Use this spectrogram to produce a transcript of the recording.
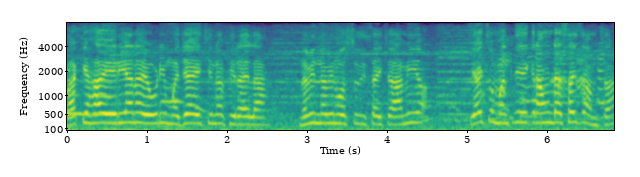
बाकी हा एरिया ना एवढी मजा यायची ना फिरायला. नवीन नवीन वस्तू दिसायच्या. आम्ही यायचो मंथली एक राऊंड असायचा आमचा.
